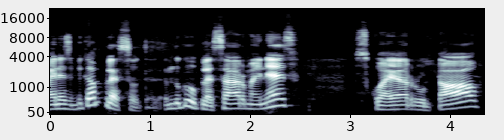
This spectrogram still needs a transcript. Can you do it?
మైనస్ బికమ్ ప్లస్ అవుతుంది. అందుకు plus or minus square root of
